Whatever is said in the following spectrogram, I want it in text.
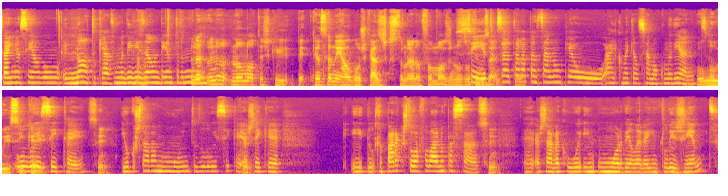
tenho assim algum. Noto que há uma divisão dentro de mim. Não, não, não notas que, pensando em alguns casos que se tornaram famosos nos Sim, últimos eu, anos. Sim, eu estava a pensar num que é o. Ai, como é que ele chama? O comediante? O Louis C.K. O Louis C.K. Sim. Eu gostava muito de Louis C.K. Achei que. É, e repara que estou a falar no passado. Sim. Uh, achava que o humor dele era inteligente,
